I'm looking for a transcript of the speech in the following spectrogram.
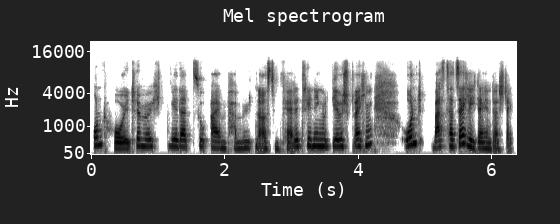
und heute möchten wir dazu ein paar Mythen aus dem Pferdetraining mit dir besprechen und was tatsächlich dahinter steckt.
